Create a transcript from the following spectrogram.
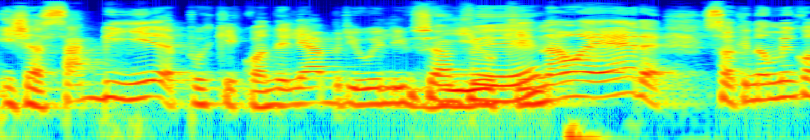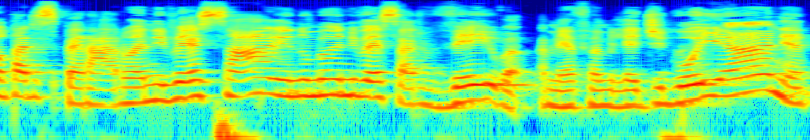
E já sabia, porque quando ele abriu, ele Já viu vê. que não era. Só que não me contaram, esperaram o aniversário. E no meu aniversário veio a minha família de Goiânia.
